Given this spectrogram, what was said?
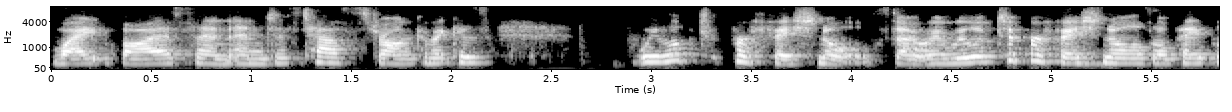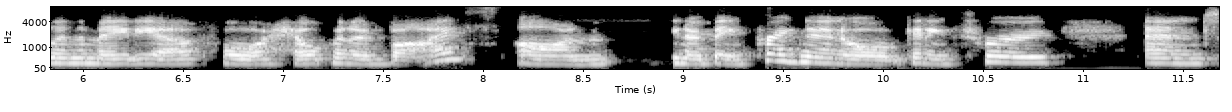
weight bias and, and just how strong because we look to professionals, don't we? We look to professionals or people in the media for help and advice on you know, being pregnant or getting through. And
